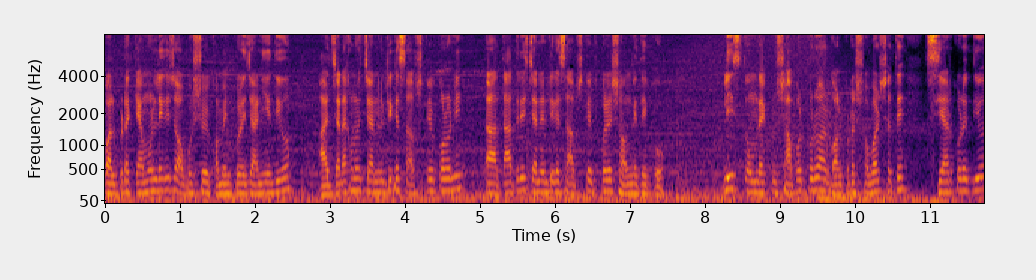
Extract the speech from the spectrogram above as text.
গল্পটা কেমন লেগেছে অবশ্যই কমেন্ট করে জানিয়ে দিও। আর যারা এখনও চ্যানেলটিকে সাবস্ক্রাইব করোনি, তারা তাড়াতাড়ি চ্যানেলটিকে সাবস্ক্রাইব করে সঙ্গে থেকো। প্লিজ তোমরা একটু সাপোর্ট করো আর গল্পটা সবার সাথে শেয়ার করে দিও,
